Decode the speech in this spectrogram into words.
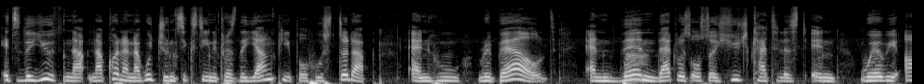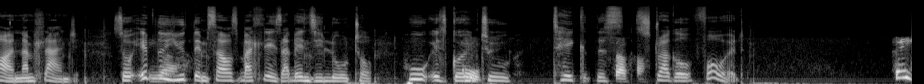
it's the youth nakhona na, na June 16 it was the young people who stood up and who rebelled and then ah. that was also a huge catalyst in where we are namhlanje so if yeah. the youth themselves bahlezi abenzi lutho who is going oh. to take this Saka. struggle forward hey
